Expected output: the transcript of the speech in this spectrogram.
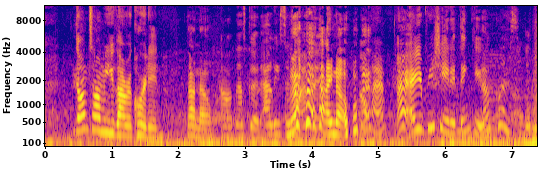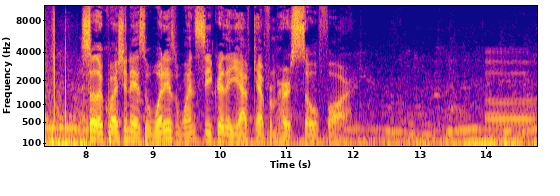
Don't tell me you got recorded. No, no. Oh, that's good. At least there's. I know. Okay. All right. I appreciate it. Thank you. Of course. So the question is, what is one secret that you have kept from her so far? Uh,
